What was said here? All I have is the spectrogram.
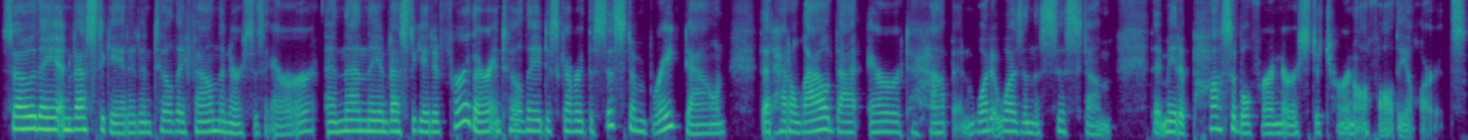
So they investigated until they found the nurse's error, and then they investigated further until they discovered the system breakdown that had allowed that error to happen, what it was in the system that made it possible for a nurse to turn off all the alerts.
